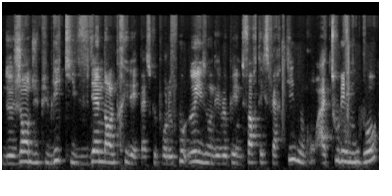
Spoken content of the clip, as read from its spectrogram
de gens du public qui viennent dans le privé. Parce que pour le coup, eux, ils ont développé une forte expertise. Donc, à tous les niveaux,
